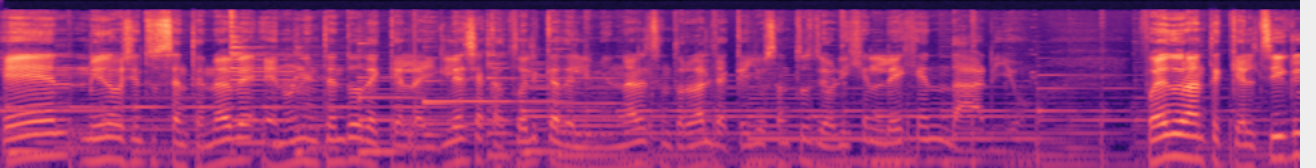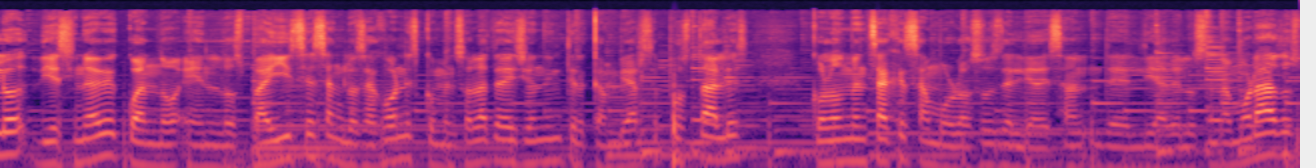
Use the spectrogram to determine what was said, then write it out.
En 1969, en un intento de que la Iglesia Católica de eliminar el santoral de aquellos santos de origen legendario. Fue durante que el siglo XIX cuando en los países anglosajones comenzó la tradición de intercambiarse postales con los mensajes amorosos del Día de, del día de los Enamorados.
